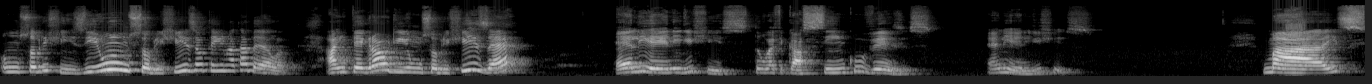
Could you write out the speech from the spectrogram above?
1 sobre x. E 1 sobre x eu tenho na tabela. A integral de 1 sobre x é ln de x. Então vai ficar 5 vezes ln de x. Mais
